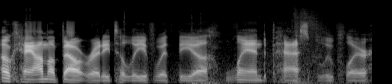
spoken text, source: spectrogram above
Okay, I'm about ready to leave with the uh, land pass blue player.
